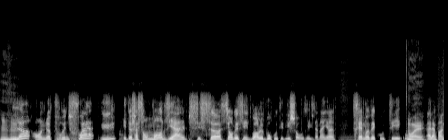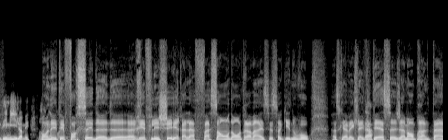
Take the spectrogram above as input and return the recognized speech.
Mhm. Là, on a pour une fois eu, et de façon mondiale, puis c'est ça, si on veut essayer de voir le beau côté des choses. Évidemment, il y a un très mauvais côté à la pandémie. Là, mais on a été forcé de, réfléchir à la façon dont on travaille. C'est ça qui est nouveau. Parce qu'avec la vitesse, jamais on prend le temps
